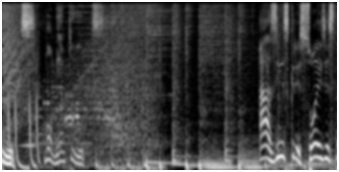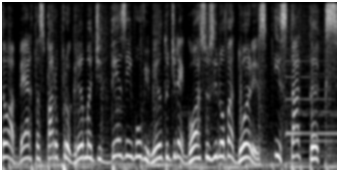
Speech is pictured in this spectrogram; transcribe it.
UX. Momento UX. As inscrições estão abertas para o Programa de Desenvolvimento de Negócios Inovadores, Startups.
